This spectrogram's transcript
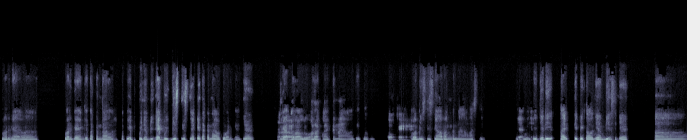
keluarga keluarga yang kita kenal lah, tapi punya eh bisnisnya kita kenal keluarganya nggak uh. terlalu orang lain kenal gitu. Oke. Okay. Kalau bisnisnya orang kenal pasti. Yeah, yeah. Jadi tipikalnya biasanya uh,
